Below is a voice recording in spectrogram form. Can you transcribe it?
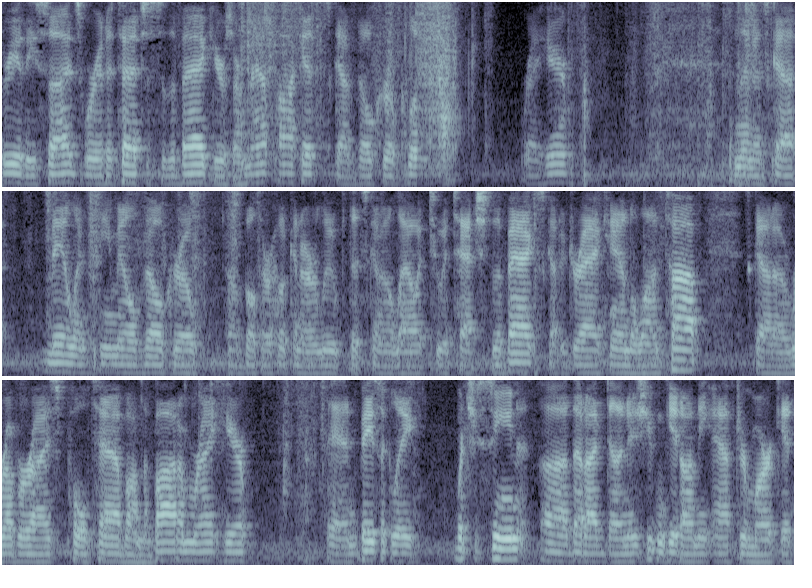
three of these sides where it attaches to the bag. Here's our map pocket. It's got Velcro closed right here. And then it's got male and female Velcro uh, both our hook and our loop that's going to allow it to attach to the back. It's got a drag handle on top. It's got a rubberized pull tab on the bottom right here. And basically what you've seen uh, that I've done is you can get on the aftermarket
